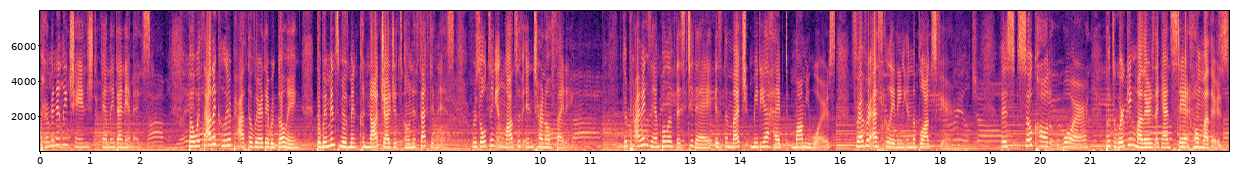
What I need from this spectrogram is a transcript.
permanently changed family dynamics. But without a clear path of where they were going, the women's movement could not judge its own effectiveness. resulting in lots of internal fighting. The prime example of this today is the much media hyped mommy wars, forever escalating in the blog sphere. This so called war puts working mothers against stay at home mothers,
